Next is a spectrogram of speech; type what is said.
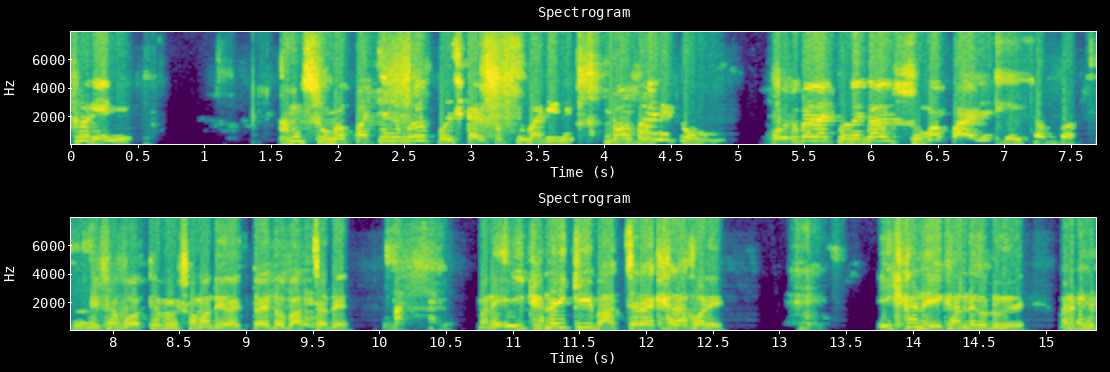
ঘুরে নেই। আমি সুমা পাচ্ছি না বলে পরিষ্কার করতে পারিনি। ভোরবেলা চলে যাও সুমা পায়নি। এইসব গর্ত। এসব গর্তে সমাধি হয় তাই তো বাচ্চাদের। মানে এইখানেই কি বাচ্চারা খেলা করে? হ্যাঁ। এইখানে এখান থেকে ঢুকে মানে এখান।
